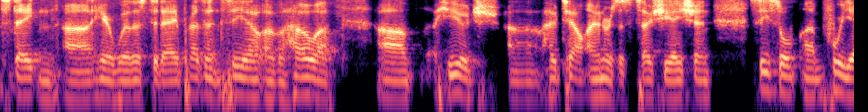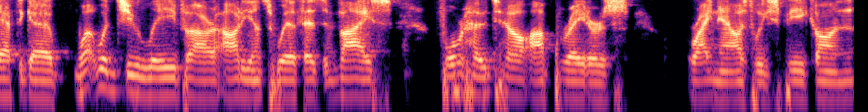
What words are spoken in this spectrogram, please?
Staton uh, here with us today, President and CEO of AHOA uh, a huge uh, hotel owners association. Cecil, uh, before you have to go, what would you leave our audience with as advice for hotel operators right now as we speak on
